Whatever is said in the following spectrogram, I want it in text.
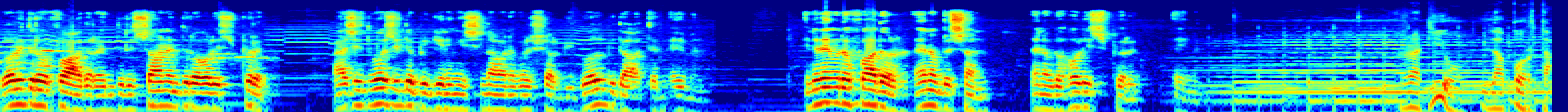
Glory to the Father, and to the Son, and to the Holy Spirit, as it was in the beginning, is now, and ever shall be, world without end. Amen. In the name of the Father, and of the Son, and of the Holy Spirit. Amen. Radio La Porta.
